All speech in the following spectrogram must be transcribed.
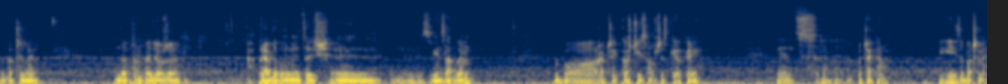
zobaczymy. Doktor powiedział, że prawdopodobnie coś yy, z więzadłem, bo raczej kości są wszystkie ok. Więc poczekam i zobaczymy.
